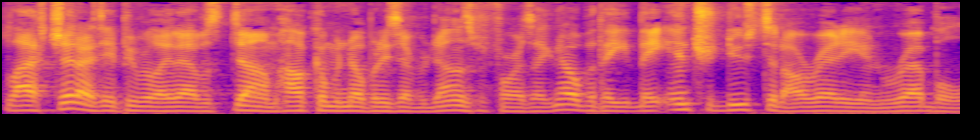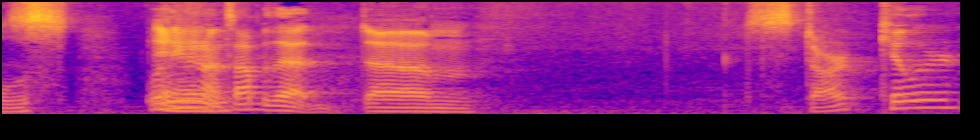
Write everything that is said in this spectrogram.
last jedi did people were like that was dumb. How come nobody's ever done this before? It's like no but they they introduced it already in rebels. Well, even on top of that, um, Starkiller,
